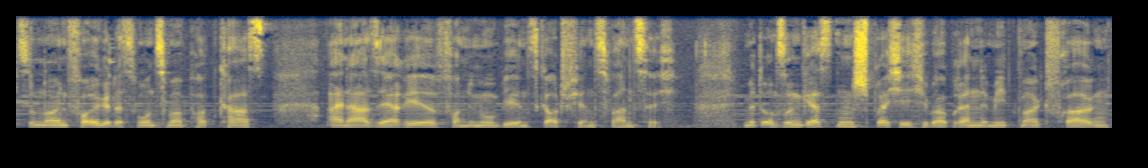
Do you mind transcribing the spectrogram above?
zur neuen Folge des Wohnzimmer Podcasts, einer Serie von Immobilien Scout 24. Mit unseren Gästen spreche ich über brennende Mietmarktfragen,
